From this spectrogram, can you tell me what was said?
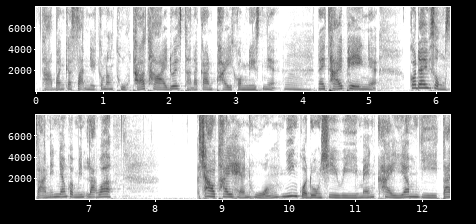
สถาบันกษัตริย์เนี่ยกำลังถูกท้าทายด้วยสถานการณ์ภัยคอมมิวนิสต์เนี่ยอืมในท้ายเพลงเนี่ยก็ได้ส่งสารเน้นย้ำกับมิตรรักว่า ชาวไทยแหนหวง ยิ่งกว่าดวงชีวี แม้นใครย่ำยีใต้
